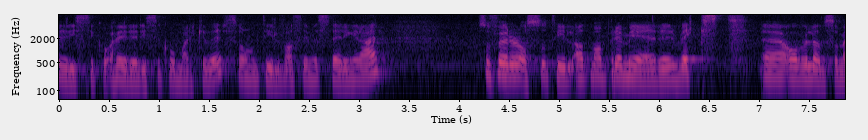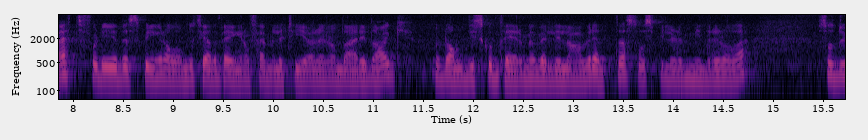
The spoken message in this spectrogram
risiko, høyere risikomarkeder, som tidligfaseinvesteringer er. Så fører det også til at man premierer vekst eh, over lønnsomhet. fordi det spiller ingen rolle om du tjener penger om fem eller ti år, eller om det er i dag. Når man diskonterer med veldig lav rente, så spiller det mindre rolle. Så du,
